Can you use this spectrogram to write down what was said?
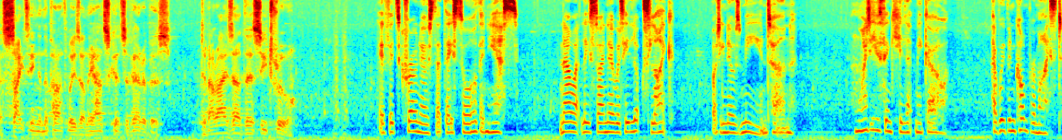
A sighting in the pathways on the outskirts of Erebus. Did our eyes out there see true? If it's Kronos that they saw, then yes. Now at least I know what he looks like. But he knows me in turn. Why do you think he let me go? Have we been compromised?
